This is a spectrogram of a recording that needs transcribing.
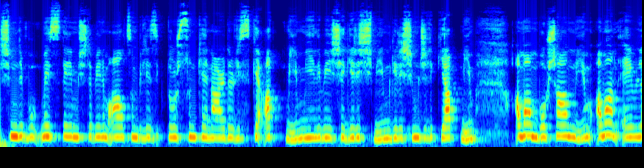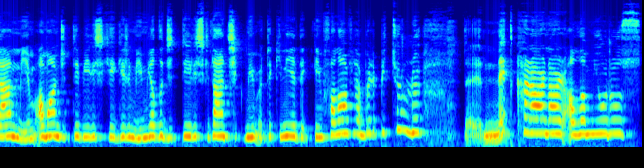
şimdi bu mesleğim işte benim altın bilezik dursun kenarda riske atmayayım, yeni bir işe girişmeyeyim, girişimcilik yapmayayım, aman boşanmayayım, aman evlenmeyeyim, aman ciddi bir ilişkiye girmeyeyim ya da ciddi ilişkiden çıkmayayım, ötekini yedekleyeyim falan filan böyle bir türlü e, net kararlar alamıyoruz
